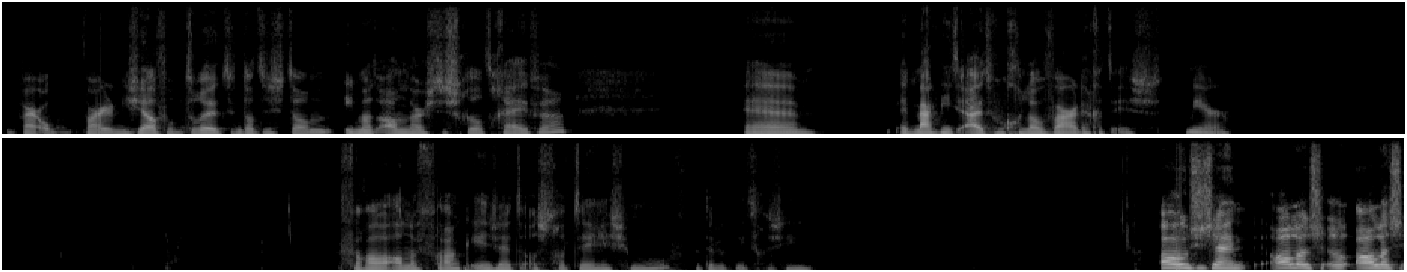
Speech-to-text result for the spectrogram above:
waarop, waar hij zelf op drukt. En dat is dan iemand anders de schuld geven. Uh, het maakt niet uit hoe geloofwaardig het is meer. Vooral Anne Frank inzetten als strategische move. Dat heb ik niet gezien. Oh, ze zijn alles, alles,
